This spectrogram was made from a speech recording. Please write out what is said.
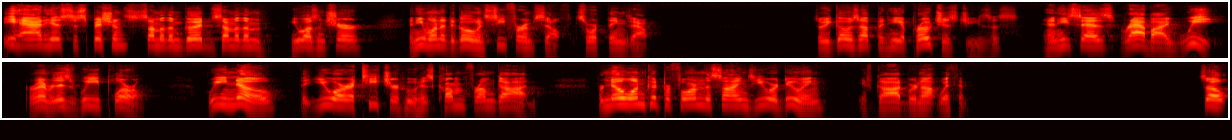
He had his suspicions, some of them good, some of them he wasn't sure, and he wanted to go and see for himself and sort things out. So he goes up and he approaches Jesus and he says, Rabbi, we, remember this is we plural, we know that you are a teacher who has come from God. For no one could perform the signs you are doing if God were not with him. So,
